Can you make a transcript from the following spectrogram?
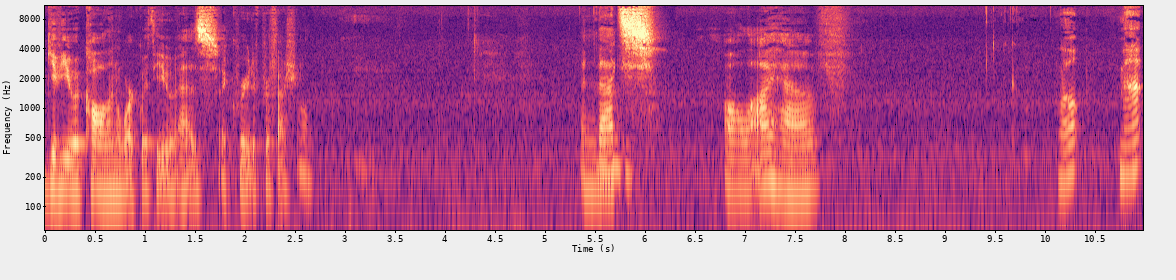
give you a call and work with you as a creative professional. And that's all I have. Well, Matt,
